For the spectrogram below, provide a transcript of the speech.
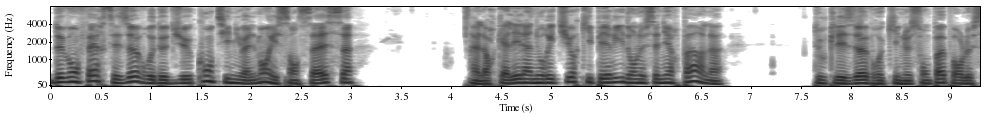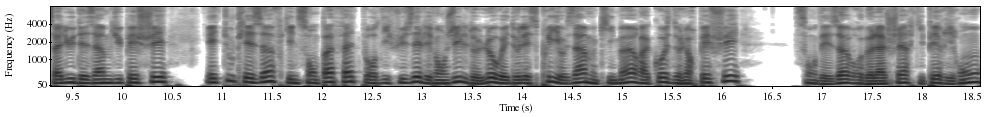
devons faire ces œuvres de Dieu continuellement et sans cesse. Alors quelle est la nourriture qui périt dont le Seigneur parle? Toutes les œuvres qui ne sont pas pour le salut des âmes du péché et toutes les œuvres qui ne sont pas faites pour diffuser l'évangile de l'eau et de l'esprit aux âmes qui meurent à cause de leurs péchés sont des œuvres de la chair qui périront.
